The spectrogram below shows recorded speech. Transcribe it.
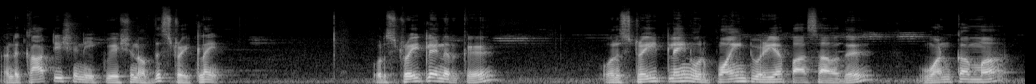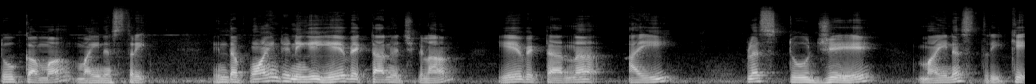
and a Cartesian equation of the straight line. ஒரு ஸ்ட்ரெயிட் லைன் இருக்குது ஒரு ஸ்ட்ரெயிட் லைன் ஒரு பாயிண்ட் வழியாக பாஸ் ஆகுது one comma two comma minus three இந்த பாயிண்ட்டை நீங்கள் ஏ வெக்டார்னு வச்சுக்கலாம். ஏ வெக்டார்னா I plus two J minus three K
